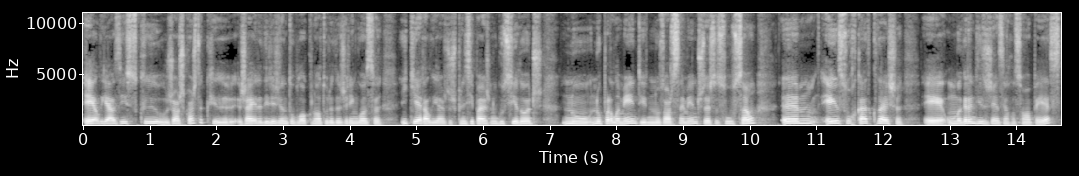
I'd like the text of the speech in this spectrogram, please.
é aliás isso que o Jorge Costa, que já era dirigente do Bloco na altura da Geringonça e que era aliás dos principais negociadores no, no Parlamento e nos orçamentos desta solução, um, é esse o recado que deixa. É uma grande exigência em relação ao PS,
